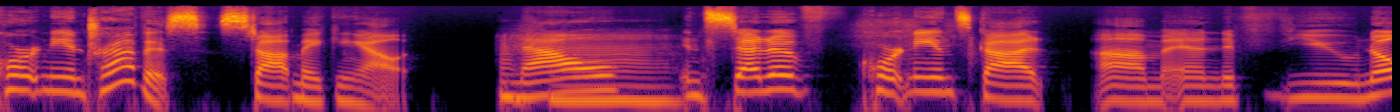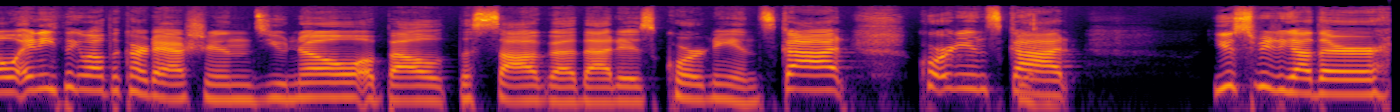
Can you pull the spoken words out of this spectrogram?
Kourtney and Travis stop making out. Now, Mhm. instead of Kourtney and Scott, um, and if you know anything about the Kardashians, you know about the saga that is Kourtney and Scott. Kourtney and Scott used to be together.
